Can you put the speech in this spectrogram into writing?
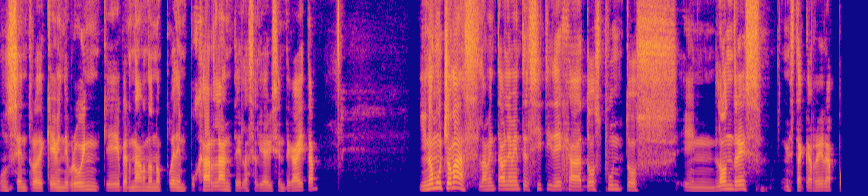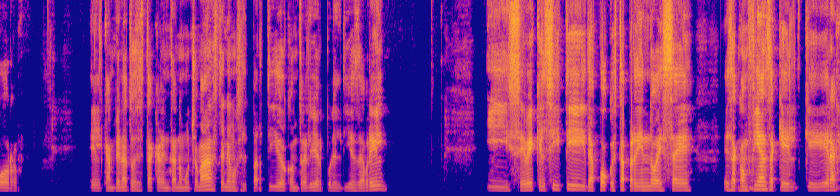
un centro de Kevin De Bruyne que Bernardo no puede empujarla ante la salida de Vicente Gaita. Y no mucho más. Lamentablemente el City deja dos puntos en Londres. Esta carrera por el campeonato se está calentando mucho más. Tenemos el partido contra el Liverpool el 10 de abril. Y se ve que el City de a poco está perdiendo ese, esa confianza que, que era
